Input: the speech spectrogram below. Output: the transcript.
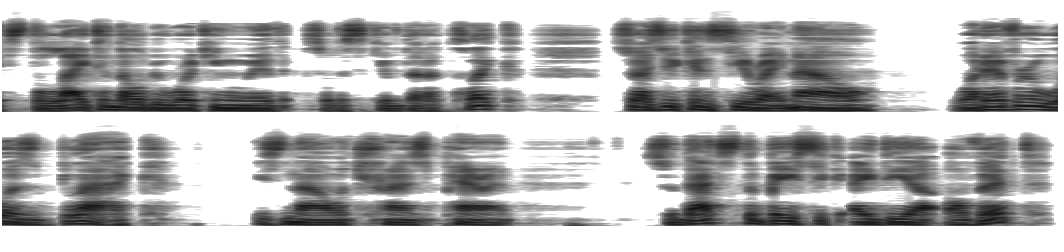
it's the lighten that I'll be working with. So let's give that a click. So as you can see right now, whatever was black is now transparent. So that's the basic idea of it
